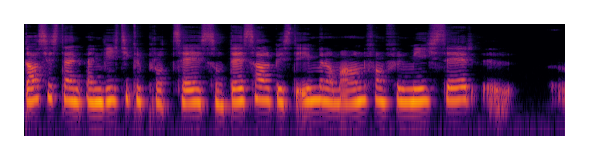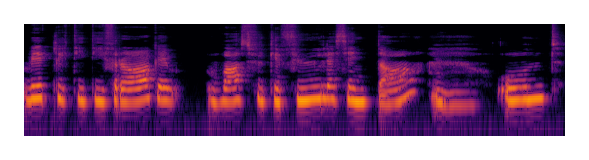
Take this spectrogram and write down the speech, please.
das ist ein, ein wichtiger Prozess und deshalb ist immer am Anfang für mich sehr äh, wirklich die, die Frage, was für Gefühle sind da Mhm. und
